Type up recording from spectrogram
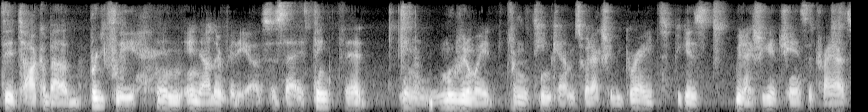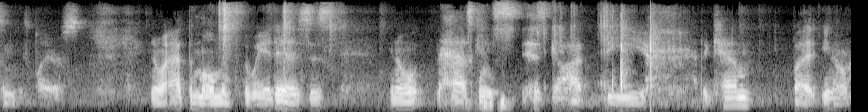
did talk about briefly in, in other videos, is that I think that you know, moving away from the team chems would actually be great because we'd actually get a chance to try out some of these players you know, at the moment, the way it is, is, you know, Haskins has got the the chem, but you know,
